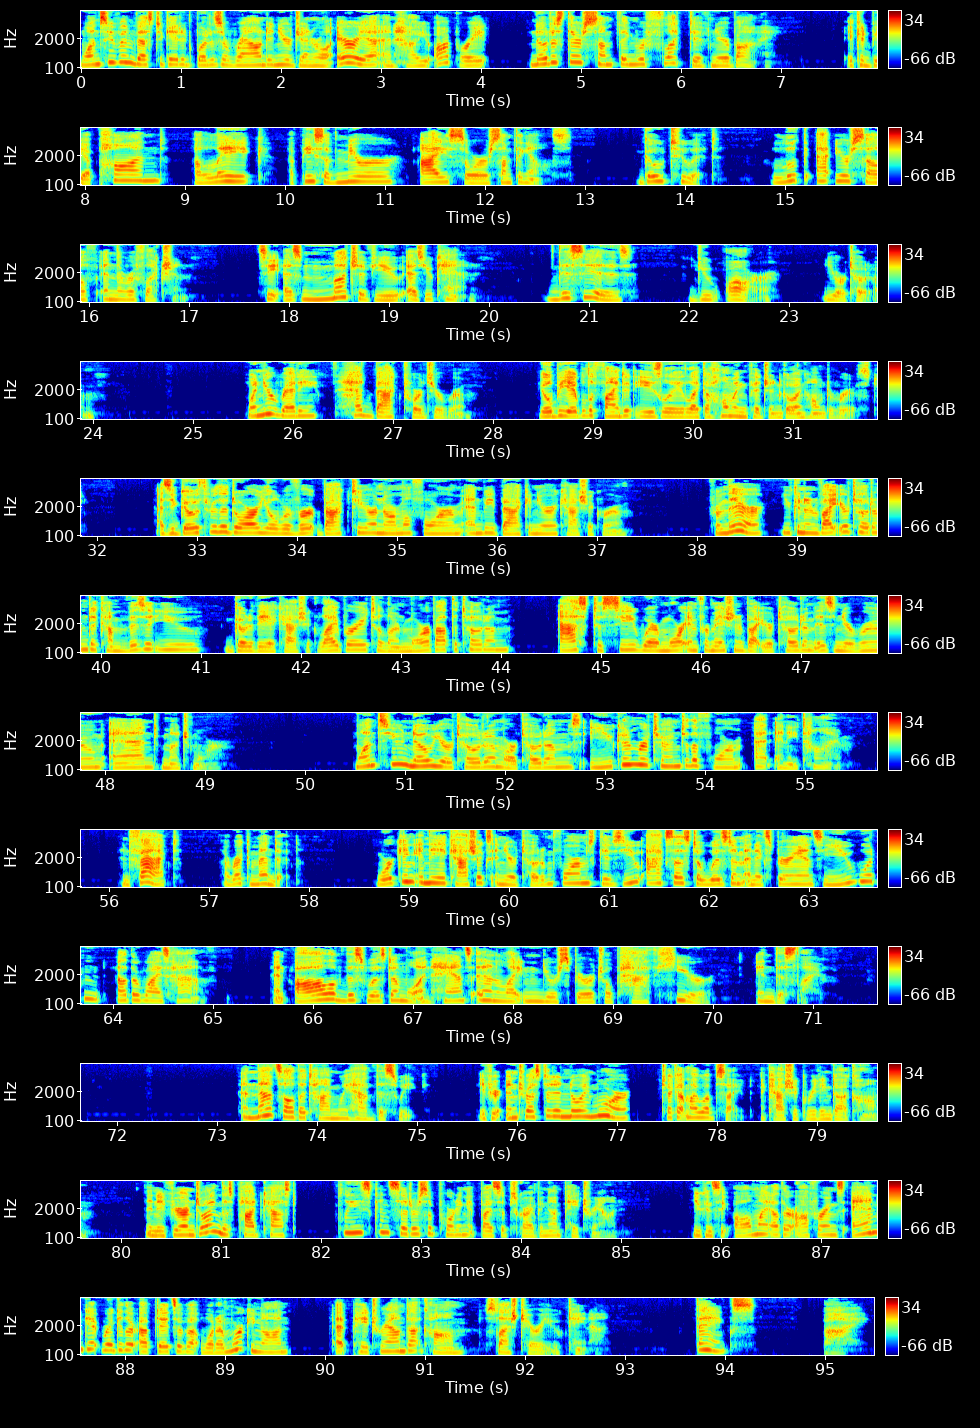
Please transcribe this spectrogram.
Once you've investigated what is around in your general area and how you operate, notice there's something reflective nearby. It could be a pond, a lake, a piece of mirror, ice, or something else. Go to it. Look at yourself in the reflection. See as much of you as you can. This is, you are, your totem. When you're ready, head back towards your room. You'll be able to find it easily, like a homing pigeon going home to roost. As you go through the door, you'll revert back to your normal form and be back in your Akashic room. From there, you can invite your totem to come visit you, go to the Akashic Library to learn more about the totem, ask to see where more information about your totem is in your room, and much more. Once you know your totem or totems, you can return to the form at any time. In fact, I recommend it. Working in the Akashics in your totem forms gives you access to wisdom and experience you wouldn't otherwise have. And all of this wisdom will enhance and enlighten your spiritual path here in this life. And that's all the time we have this week. If you're interested in knowing more, check out my website, akashicreading.com. And if you're enjoying this podcast, please consider supporting it by subscribing on Patreon. You can see all my other offerings and get regular updates about what I'm working on at patreon.com slash Thanks. Bye.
